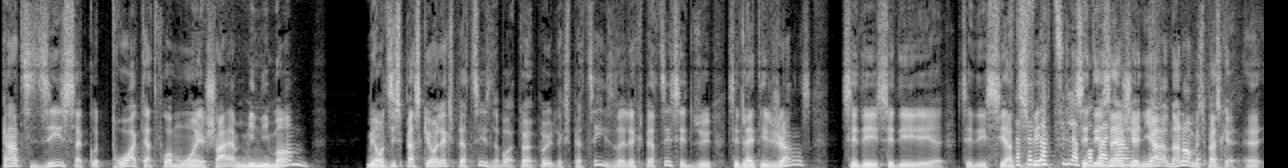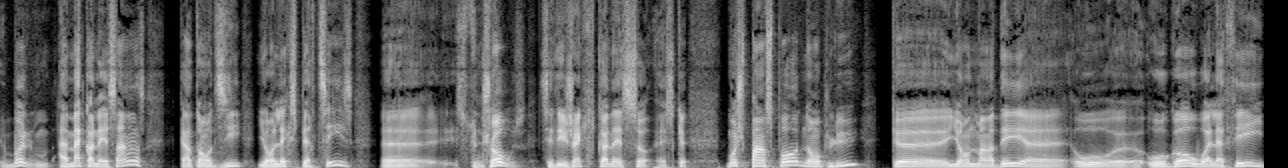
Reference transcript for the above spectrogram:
quand ils disent ça coûte trois à quatre fois moins cher minimum, mais on dit c'est parce qu'ils ont l'expertise là-bas. Attends un peu, l'expertise. L'expertise, c'est du, c'est de l'intelligence, c'est des, c'est des, euh, c'est des scientifiques, de c'est des ingénieurs. Non, non, mais c'est parce que euh, moi, à ma connaissance, quand on dit ils ont l'expertise, euh, c'est une chose. C'est des gens qui connaissent ça. Est-ce que moi je pense pas non plus qu'ils ont demandé euh, au, au gars ou à la fille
